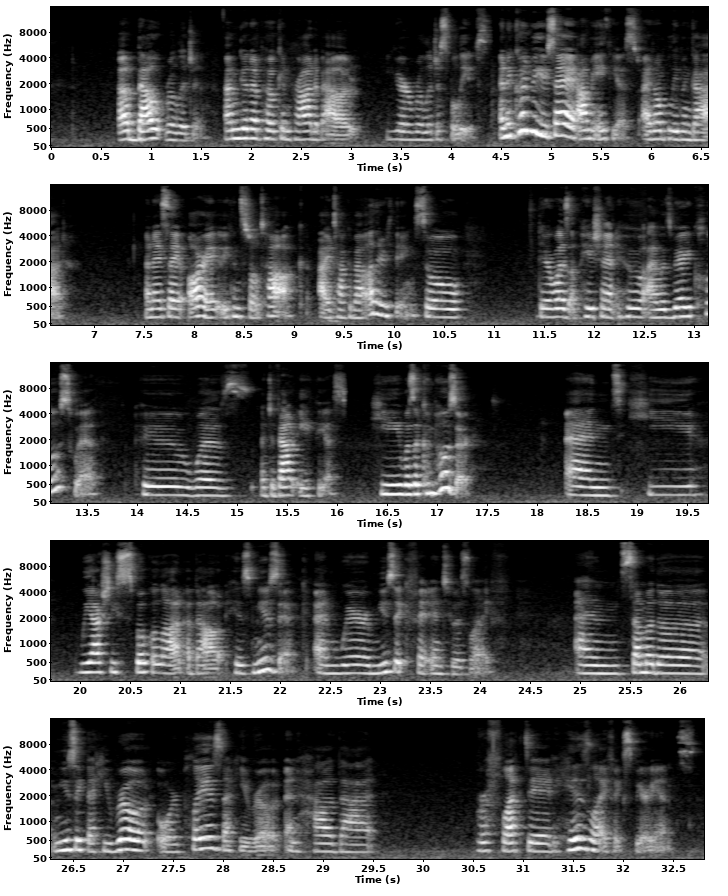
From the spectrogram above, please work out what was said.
about religion. I'm gonna poke and prod about your religious beliefs, and it could be you say I'm atheist. I don't believe in God, and I say, all right, we can still talk. I talk about other things. So there was a patient who I was very close with who was a devout atheist. He was a composer, and he we actually spoke a lot about his music and where music fit into his life and some of the music that he wrote or plays that he wrote and how that reflected his life experience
